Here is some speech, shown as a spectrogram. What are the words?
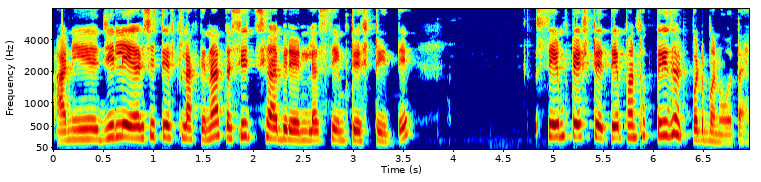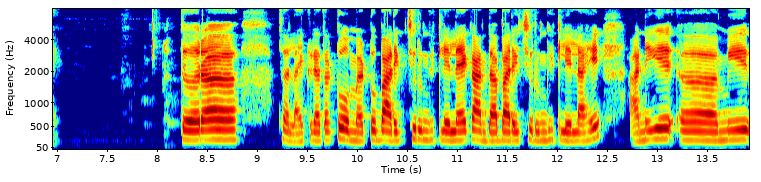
आणि जी लेअरची टेस्ट लागते ना तशीच ह्या बिर्याणीला सेम टेस्ट येते. सेम टेस्ट येते पण फक्त ही झटपट बनवत आहे. तर चला इकडे आता टोमॅटो बारीक चिरून घेतलेला आहे कांदा बारीक चिरून घेतलेला आहे. आणि मी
